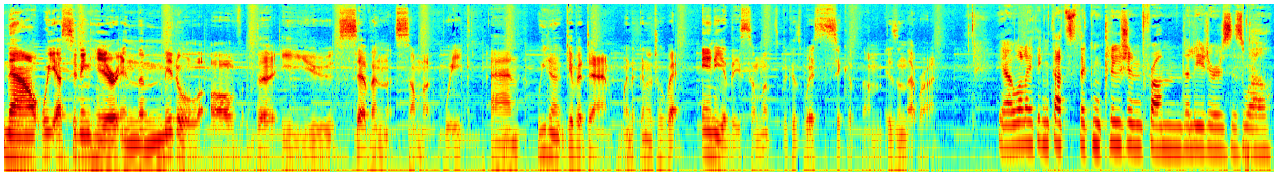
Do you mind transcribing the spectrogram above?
Now, we are sitting here in the middle of the EU 7 Summit week, and we don't give a damn. We're not going to talk about any of these summits because we're sick of them. Isn't that right? Yeah, well, I think that's the conclusion from the leaders as well.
